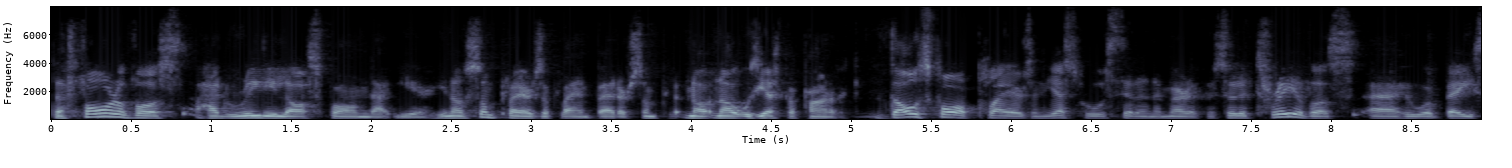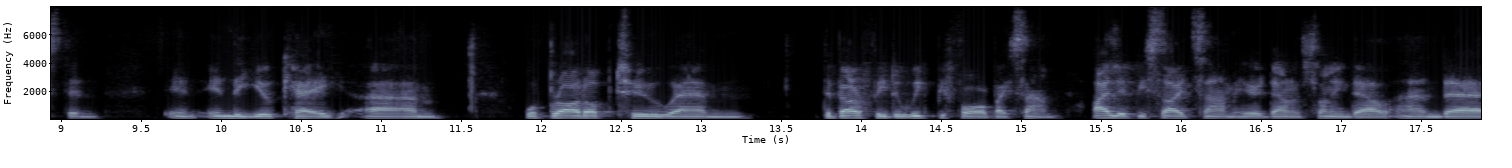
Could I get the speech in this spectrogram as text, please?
The four of us had really lost form that year. You know, some players are playing better. Some pl- no, no, it was Jesper Parnevik. Those four players, and Jesper was still in America. So the three of us uh, who were based in in in the UK um, were brought up to um, the Belfry the week before by Sam. I live beside Sam here down in Sunningdale, and uh,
